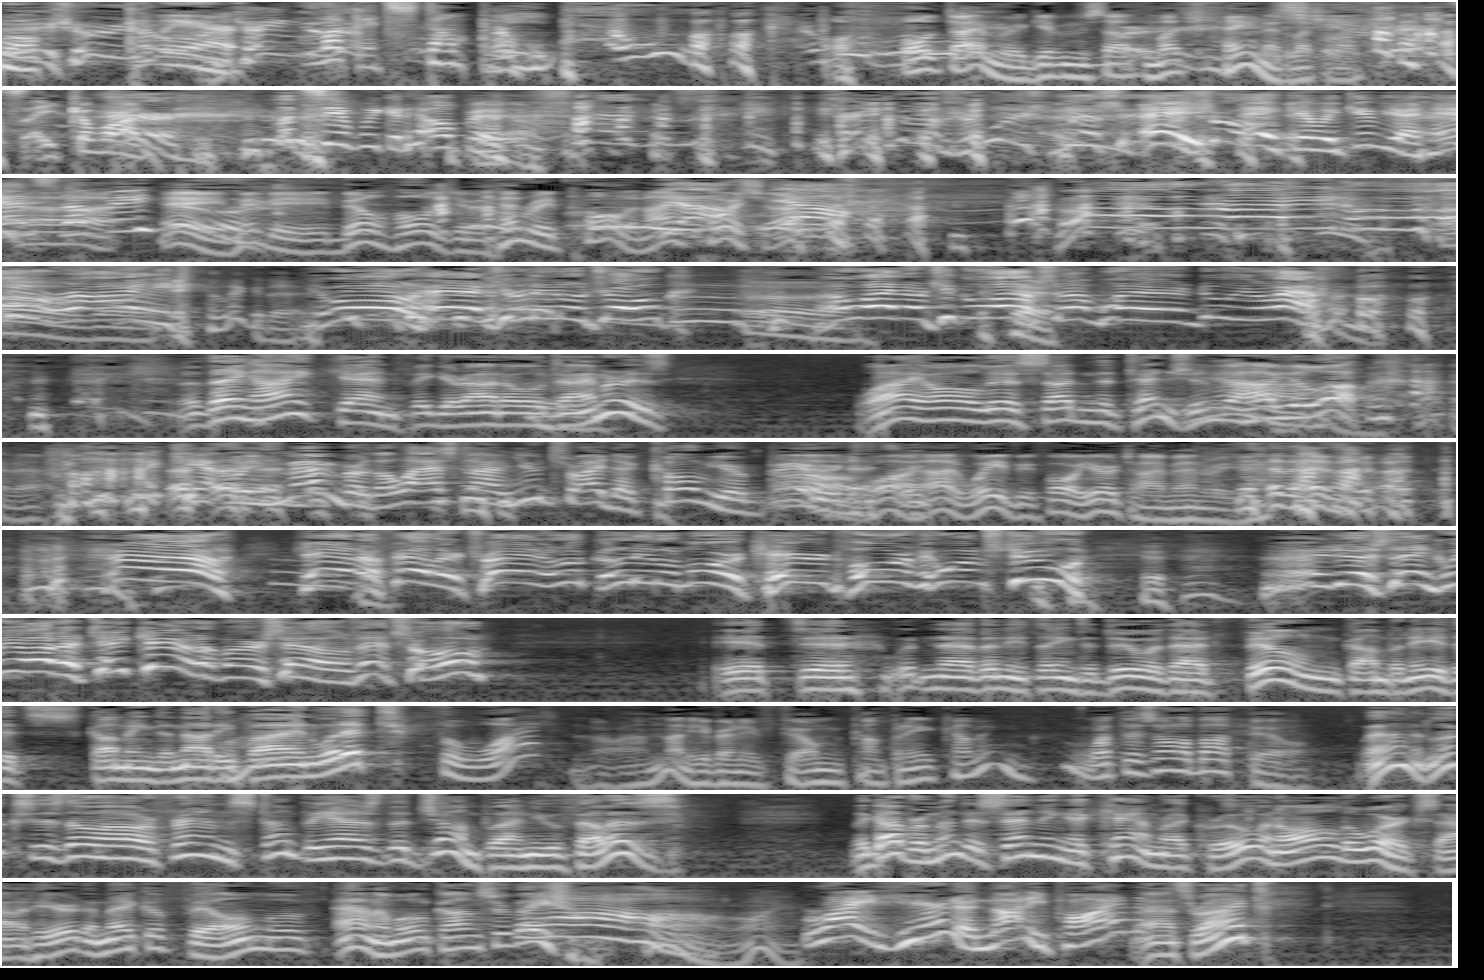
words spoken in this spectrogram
Bill Sure come here. tangled Look at Stumpy. Oh. Oh. oh, Old timer give himself much pain, it looked like. Say, come on. Let's see if we can help him. tangled's the worst mess I Hey, ever saw. hey, can we give you a hand, uh, Stumpy? Hey, maybe Bill holds you, Henry pull, and I yeah, push. huh? yeah. All right, all oh, right. Hey, look at that. You all had your little joke. Uh. now, why don't you go off somewhere and do your laughing? the thing I can't figure out, old timer, is why all this sudden attention to how you look. I can't remember the last time you tried to comb your beard. Oh, boy, that way before your time, Henry. Well, can a feller try to look a little more cared for if he wants to? I just think we ought to take care of ourselves, that's all. It uh, wouldn't have anything to do with that film company that's coming to Knotty Pine, would it? The what? no, I'm not hearing any film company coming. What this all about, Bill? Well, it looks as though our friend Stumpy has the jump on you fellas. The government is sending a camera crew and all the works out here to make a film of animal conservation. Wow. Oh, boy. Right here to Knotty Pine? That's right.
